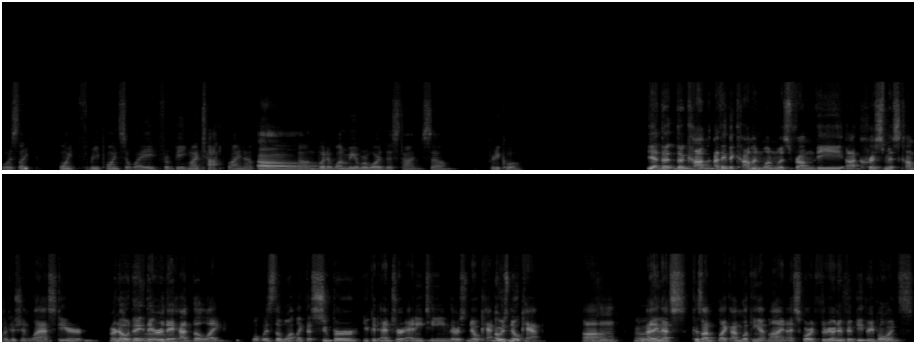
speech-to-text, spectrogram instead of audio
was like 0.3 points away from being my top lineup. Oh Um, but it won me a reward this time. So pretty cool. Yeah, the the com I think the common one was from the uh Christmas competition last year. Or no, they they or they had the like what was the one like the super you could enter any team. There was no cap. Oh, it was no cap. Um Oh, I think that's because I'm like I'm looking at mine. I scored 353 points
